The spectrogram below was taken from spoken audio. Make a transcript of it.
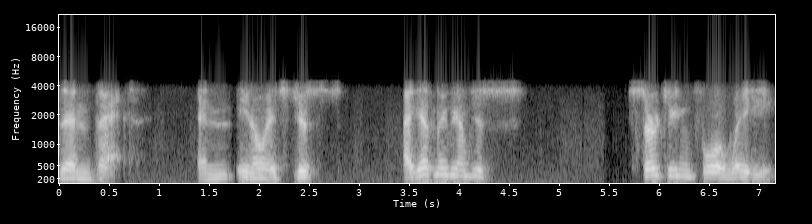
than that. And you know it's just i guess maybe i'm just searching for a way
